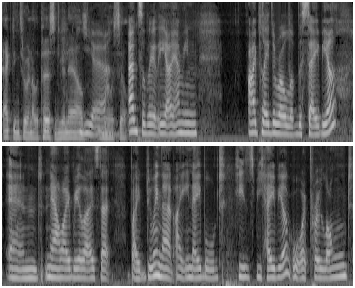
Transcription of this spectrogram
acting through another person. You're now yeah, yourself. absolutely. I, I mean, I played the role of the savior, and now I realize that by doing that, I enabled his behavior or I prolonged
